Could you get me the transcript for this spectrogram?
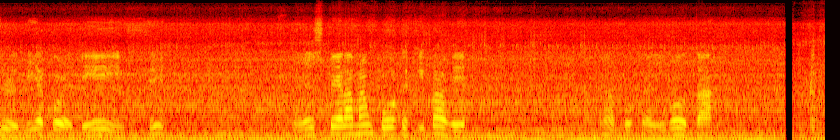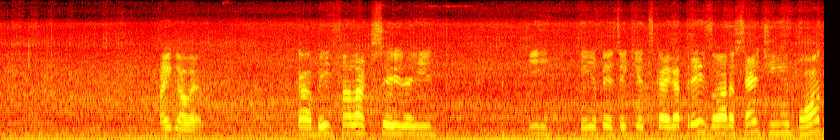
Dormi, acordei. Vou esperar mais um pouco aqui para ver. Daqui a pouco aí voltar. Aí galera. Acabei de falar com vocês aí. Que, que eu pensei que ia descarregar 3 horas certinho, ponto.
